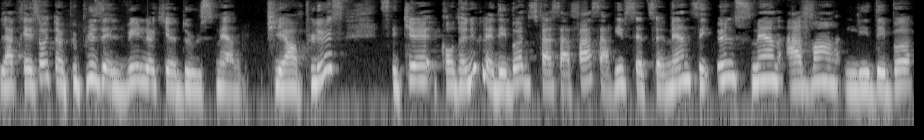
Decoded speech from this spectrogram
la pression est un peu plus élevée là qu'il y a deux semaines. Puis en plus, c'est que compte tenu que le débat du face à face arrive cette semaine, c'est une semaine avant les débats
